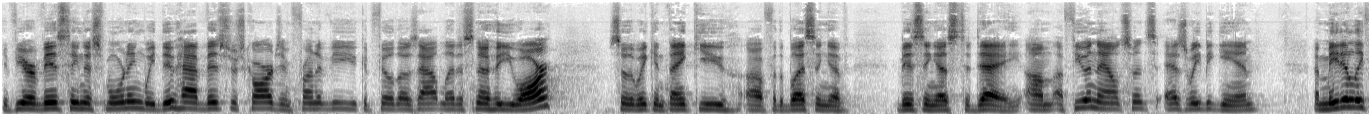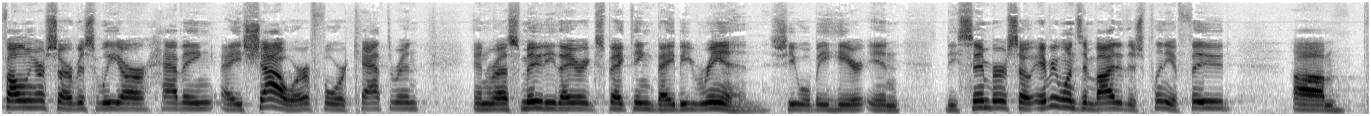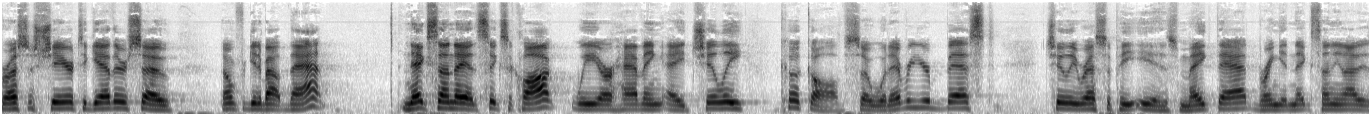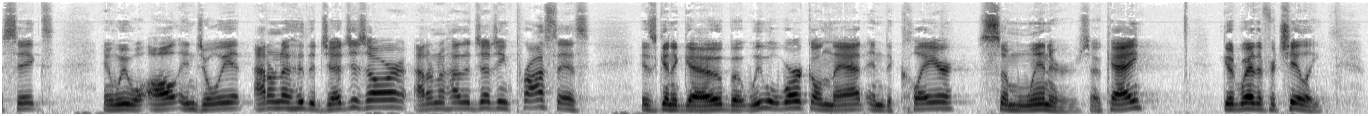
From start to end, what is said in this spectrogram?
If you're visiting this morning, we do have visitors cards in front of you. You could fill those out. Let us know who you are so that we can thank you uh, for the blessing of visiting us today. Um, a few announcements as we begin. Immediately following our service, we are having a shower for Catherine and Russ Moody. They are expecting baby Wren. She will be here in December. So everyone's invited. There's plenty of food um, for us to share together. So don't forget about that. Next Sunday at 6 o'clock, we are having a chili cook off. So, whatever your best chili recipe is, make that, bring it next Sunday night at 6, and we will all enjoy it. I don't know who the judges are, I don't know how the judging process is going to go, but we will work on that and declare some winners, okay? Good weather for chili.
